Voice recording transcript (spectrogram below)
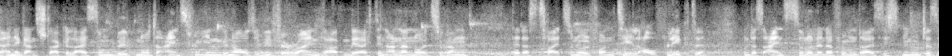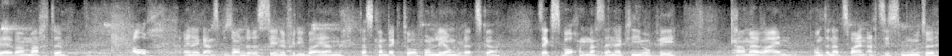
eine ganz starke Leistung, Bildnote 1 für ihn, genauso wie für Ryan Grafenberg, den anderen Neuzugang, der das 2 zu 0 von Tel auflegte und das 1 zu 0 in der 35. Minute selber machte. Auch eine ganz besondere Szene für die Bayern, das Comeback-Tor von Leon Goretzka. Sechs Wochen nach seiner Knie-OP kam er rein und in der 82. Minute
